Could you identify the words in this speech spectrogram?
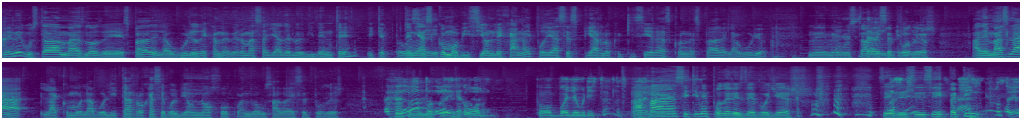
A mí me gustaba más lo de espada del augurio, déjame ver más allá de lo evidente y que Oh, tenías sí. como visión lejana y podías espiar lo que quisieras con la espada del augurio. Me, me Ah, gustaba ese increíble. poder. Además la, la como la bolita roja se volvía un ojo cuando usaba ese poder. ¿Te daba como, como voyeuristas? De la Ajá, sí tiene poderes de Boyer. sí, ¿Ah, sí, sí? sí, sí, Ah, Pepín, sí, no sabía.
